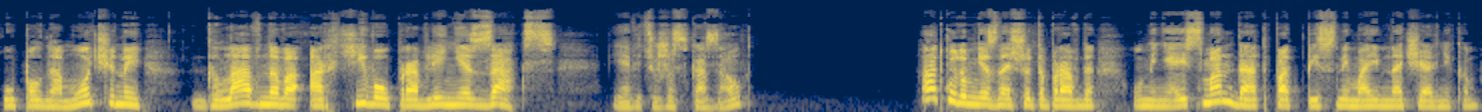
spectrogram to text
Уполномоченный главного архива управления ЗАГС. Я ведь уже сказал. Откуда мне знать, что это правда? У меня есть мандат, подписанный моим начальником.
